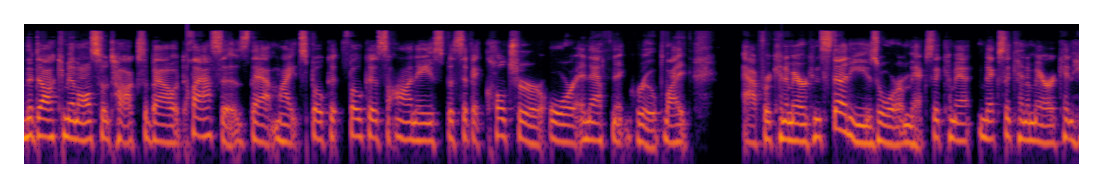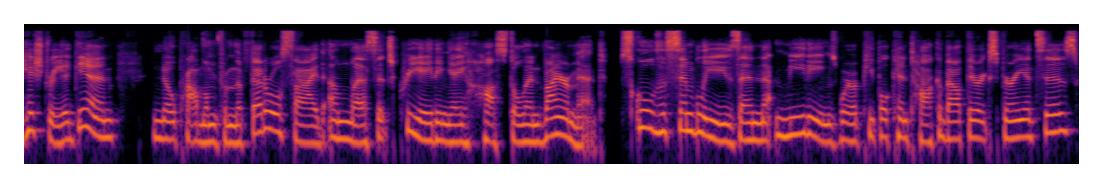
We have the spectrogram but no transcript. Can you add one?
The document also talks about classes that might focus on a specific culture or an ethnic group, like African American studies or Mexican Mexican American history. Again, no problem from the federal side unless it's creating a hostile environment. Schools assemblies and meetings where people can talk about their experiences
